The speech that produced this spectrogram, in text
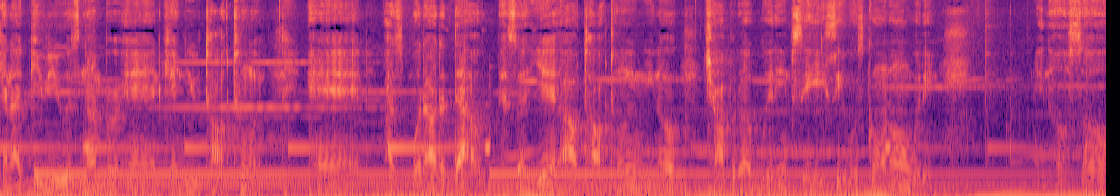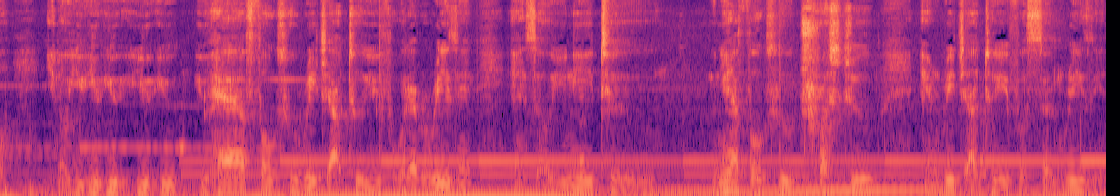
Can i give you his number and can you talk to him? And I, without a doubt i said yeah i'll talk to him you know chop it up with him see see what's going on with him. You know so you know you, you you you you have folks who reach out to you for whatever reason. And so you need to when you have folks who trust you and reach out to you for a certain reason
